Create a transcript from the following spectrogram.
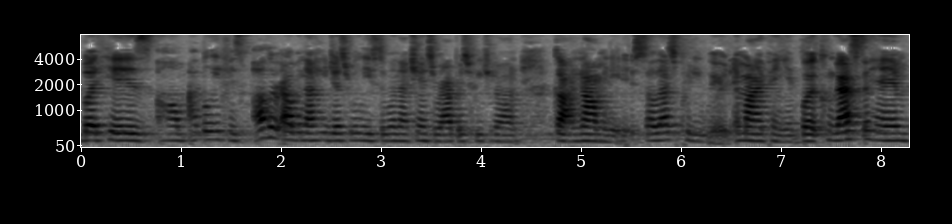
But his, um, I believe his other album that he just released, the one that Chance the Rapper's featured on, got nominated. So that's pretty weird, in my opinion. But congrats to him.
